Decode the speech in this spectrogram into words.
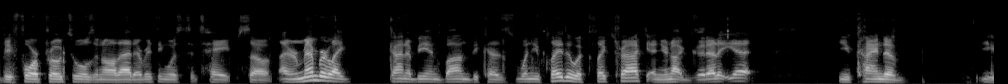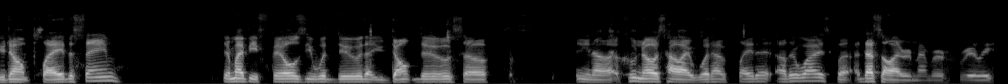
before Pro Tools and all that. Everything was to tape, so I remember like kind of being bummed because when you play to a click track and you're not good at it yet, you kind of you don't play the same there might be fills you would do that you don't do. So, you know, who knows how I would have played it otherwise, but that's all I remember really.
